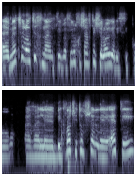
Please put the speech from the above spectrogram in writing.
האמת שלא תכננתי, ואפילו חשבתי שלא יהיה לי סיפור, אבל uh, בעקבות שיתוף של uh, אתי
